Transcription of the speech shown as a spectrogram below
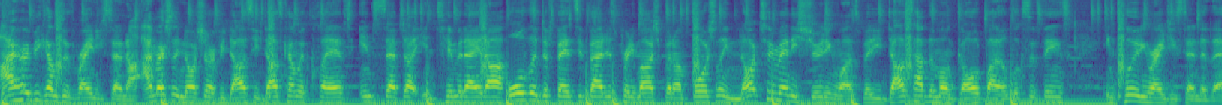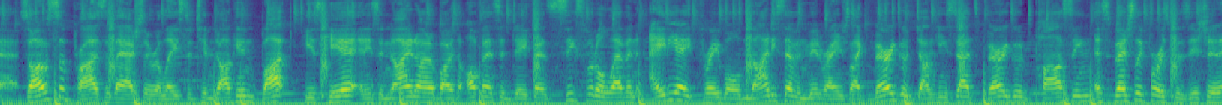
I hope he comes with range extender. I'm actually not sure if he does. He does come with clamps, interceptor, intimidator, all the defensive badges pretty much, but unfortunately not too many shooting ones, but he does have them on gold by the looks of things including range extender there. So I was surprised that they actually released a Tim Duncan, but he's here and he's a 99 on both offense and defense, 6 foot 11, 88 three ball, 97 mid range, like very good dunking stats, very good passing, especially for his position.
